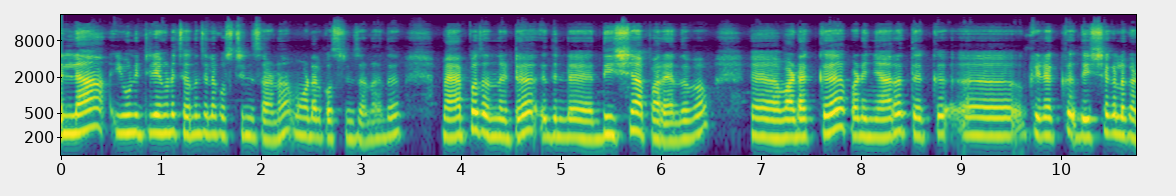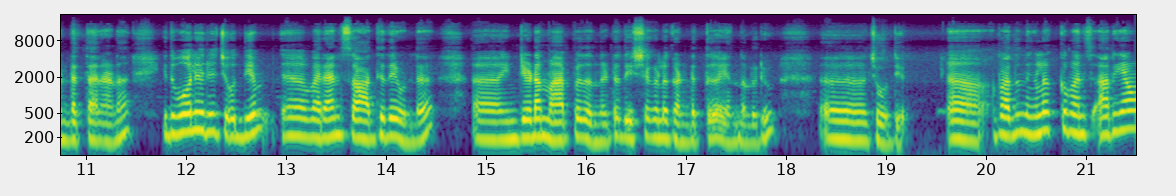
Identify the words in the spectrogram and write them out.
എല്ലാ യൂണിറ്റിലെയും കൂടെ ചേർന്ന് ചില ക്വസ്റ്റ്യൻസ് ആണ് മോഡൽ ക്വസ്റ്റ്യൻസ് ആണ്. ഇത് മാപ്പ് തന്നിട്ട് ഇതിന്റെ ദിശ പറയുന്നത്. അപ്പോൾ വടക്ക് പടിഞ്ഞാറ് തെക്ക് കിഴക്ക് ദിശകൾ കണ്ടെത്താനാണ്. ഇതുപോലെ ഒരു ചോദ്യം വരാൻ സാധ്യതയുണ്ട്. ഇന്ത്യയുടെ മാപ്പ് തന്നിട്ട് ദിശകൾ കണ്ടെത്തുക എന്നുള്ളൊരു ചോദ്യം. അപ്പോൾ അത് നിങ്ങൾക്ക് മനസ്സ് അറിയാം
